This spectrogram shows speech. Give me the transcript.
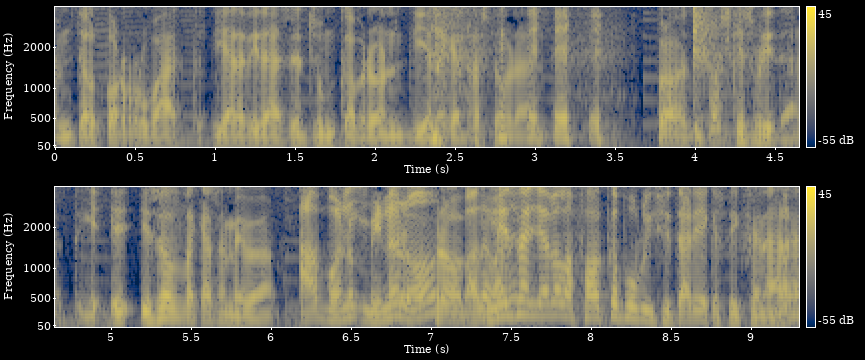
em té el cor robat i ara diràs, ets un cabron dient aquest restaurant. Però, però és que és veritat. És el de casa meva. Ah, bueno, mira, no. Però vale, més vale. enllà de la falca publicitària que estic fent ara...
